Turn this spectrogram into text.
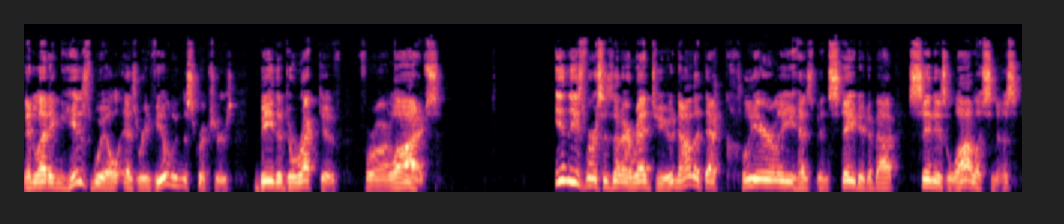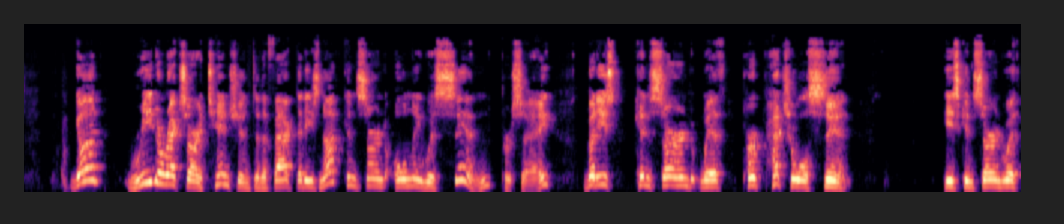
and letting His will, as revealed in the Scriptures, be the directive for our lives in these verses that I read to you, now that that clearly has been stated about sin is lawlessness, God redirects our attention to the fact that He's not concerned only with sin per se, but He's concerned with perpetual sin. He's concerned with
